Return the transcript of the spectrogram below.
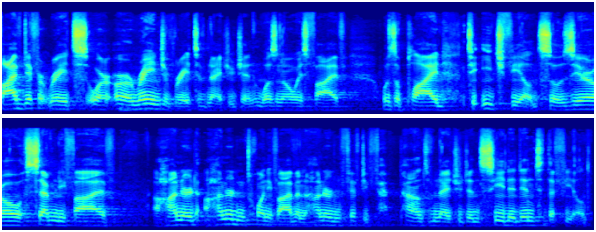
five different rates, or, or a range of rates of nitrogen, wasn't always five, was applied to each field. So 0, 75, 100, 125, and 150 pounds of nitrogen seeded into the field.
